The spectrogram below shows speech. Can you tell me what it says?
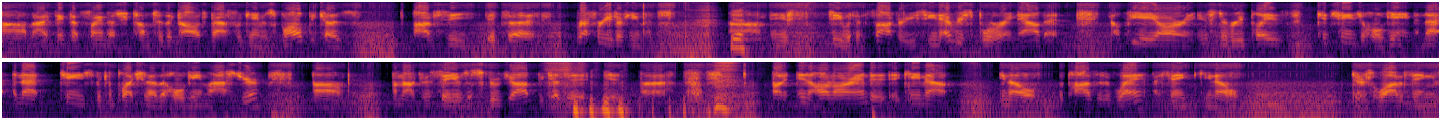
Um, I think that's something that should come to the college basketball game as well because obviously it's a referees are humans. Yeah. Um, and you see within soccer, you see in every sport right now that you know VAR and instant replays can change a whole game, and that and that changed the complexion of the whole game last year. Um, I'm not going to say it was a screw job because it, it uh, on, in, on our end it, it came out you know the positive way. I think you know there's a lot of things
